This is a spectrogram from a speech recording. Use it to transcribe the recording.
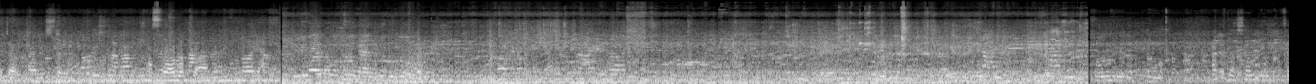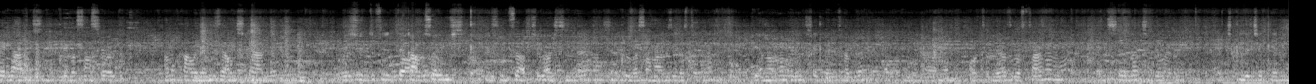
Acayip ben işte. Hastalık yani. Arkadaşlar bu kafeye gelmiştik. Kruvasan söyledik. Ama kahvelerimiz yanlış geldi. Şimdi Filip'te kahve söylemiştik. Bizi atıyorlar şimdi. Şimdi kruvasanlar bizi gösteriyor. Bir yandan benim şekeri tadı. Yani ortada biraz göstermem ama dışarıdan çıkıyorum. Çıkınca çekerim.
